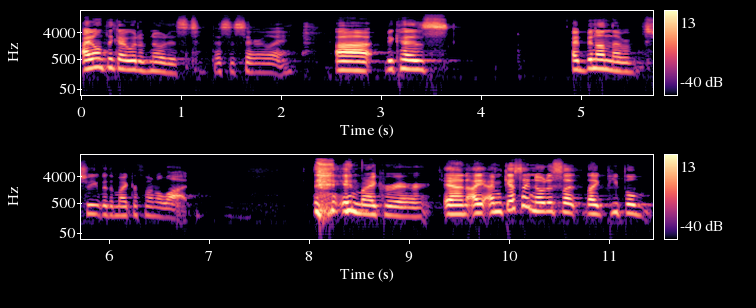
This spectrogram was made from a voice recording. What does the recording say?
I don't think I would have noticed necessarily uh, because I've been on the street with a microphone a lot in my career, and I, I guess I noticed that like people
